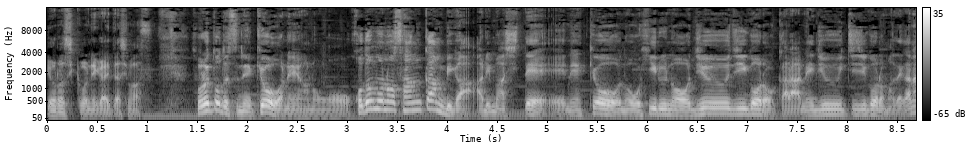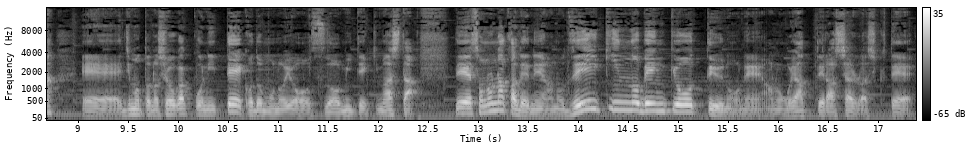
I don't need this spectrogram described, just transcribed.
よろしくお願いいたします。それとですね、今日はね、あの、子供の参観日がありまして、えー、ね、今日のお昼の10時頃からね、11時頃までかな、えー、地元の小学校に行って子供の様子を見てきました。で、その中でね、あの、税金の勉強っていうのをね、あの、やってらっしゃるらしくて、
